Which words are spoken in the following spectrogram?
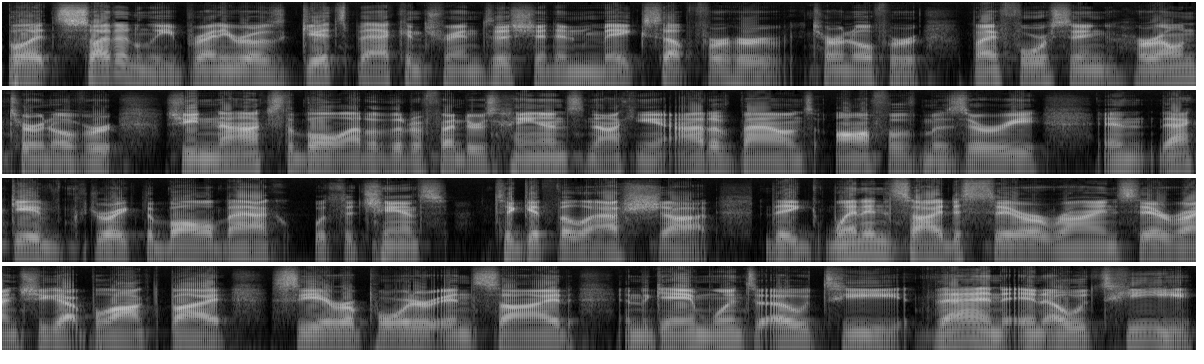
but suddenly Brenni Rose gets back in transition and makes up for her turnover by forcing her own turnover. She knocks the ball out of the defender's hands, knocking it out of bounds off of Missouri, and that gave Drake the ball back with the chance to get the last shot. They went inside to Sara Rhine. Sara Rhine, she got blocked by Cierra Porter inside, and the game went to OT. Then in OT,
